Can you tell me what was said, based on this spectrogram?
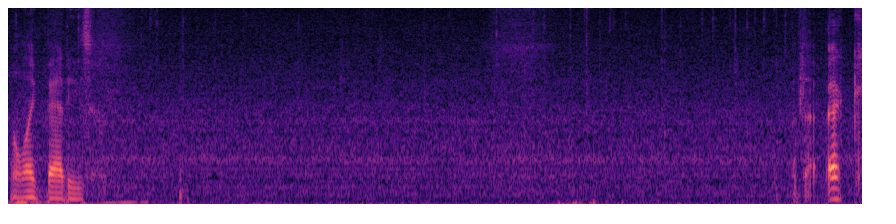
I don't like baddies. Put that back.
